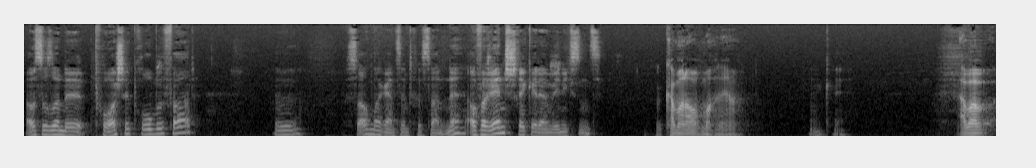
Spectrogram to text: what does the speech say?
Außer so eine Porsche-Probefahrt. Äh, ist auch mal ganz interessant, ne? Auf der Rennstrecke dann wenigstens. Kann man auch machen, ja. Okay. Aber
